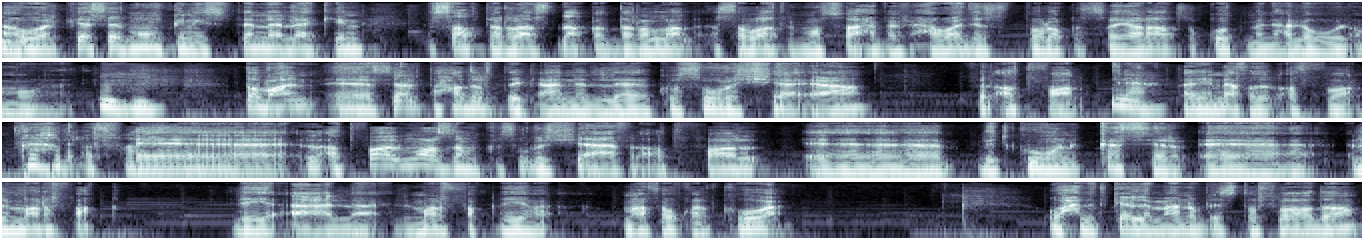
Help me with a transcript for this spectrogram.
فهو الكسر ممكن يستنى لكن إصابة الرأس لا قدر الله الإصابات المصاحبة في حوادث الطرق السيارات سقوط من علو الأمور هذه. طبعا آه، سألت حضرتك عن الكسور الشائعة في الأطفال. نعم. خلينا ناخذ الأطفال. تاخذ الأطفال. آه الأطفال معظم الكسور الشائعه في الأطفال آه بتكون كسر آه المرفق اللي هي أعلى المرفق اللي هي ما فوق الكوع. وحنتكلم عنه باستفاضة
